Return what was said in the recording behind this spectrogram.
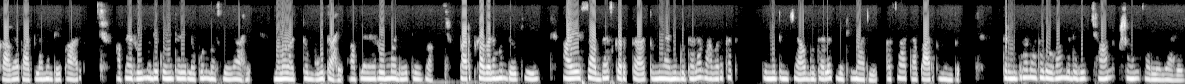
काव्या पार्थला म्हणते पार्थ आपल्या रूममध्ये कोणीतरी लपून बसलेलं आहे. मला वाटतं भूत आहे आपल्या रूममध्ये तेव्हा. पार्थ काव्याला म्हणतो की आय एस चा अभ्यास करता तुम्ही आणि भूताला घाबरतात. तुम्ही तुमच्या भूतालाच मिठी मारली असं आता पार्थ म्हणतो. तर मित्रांनो आता दोघांमध्ये हे छान क्षण चाललेले आहेत.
